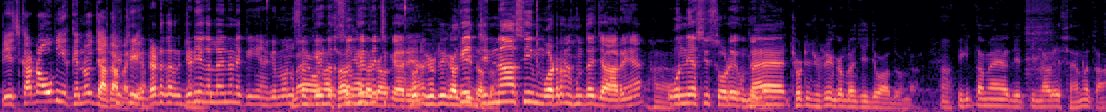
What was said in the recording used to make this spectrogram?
ਪੇਸ਼ ਕਰਨਾ ਉਹ ਵੀ ਕਿੰਨੋਂ ਜ਼ਿਆਦਾ ਠੀਕ ਠੀਕ ਵਧੀਆ ਡਟ ਕਰ ਜਿਹੜੀਆਂ ਗੱਲਾਂ ਇਹਨਾਂ ਨੇ ਕਹੀਆਂ ਹੈਗੇ ਮੈਂ ਉਹਨੂੰ ਸੰਖੇਪ ਵਿੱਚ ਕਹਿ ਰਿਹਾ ਕਿ ਕੀ। ਜਿੰਨਾ ਅਸੀਂ ਮਾਡਰਨ ਹੁੰਦੇ ਜਾ ਰਹੇ ਹਾਂ ਉਹਨੇ ਅਸੀਂ ਸੋੜੇ ਹੁੰਦੇ ਜਾ ਰਹੇ ਮੈਂ ਛੋਟੀ ਛੋਟੀਆਂ ਗੱਲਾਂ 'ਚ ਹੀ ਜਵਾਬ ਦਊਂਗਾ। ਇੱਕ ਤਾਂ ਮੈਂ ਦਿੱਤੀ ਨਾਲੇ ਸਹਿਮਤ ਹਾਂ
